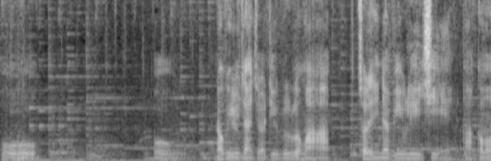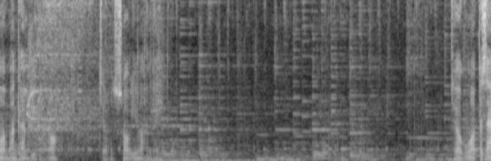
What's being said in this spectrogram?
ဟိုဟိုနောက်ဗီဒီယိုကြရင်ကျွန်တော်ဒီ ruler မှာဆွဲနေတဲ့ view လေးရှိရင်အာ comment မှာမန်းခံပြီးပေါ့နော်ကျွန်တော်ဆော့ပြီးပါပဲကျွန်တော်ကမှပတ်စံ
